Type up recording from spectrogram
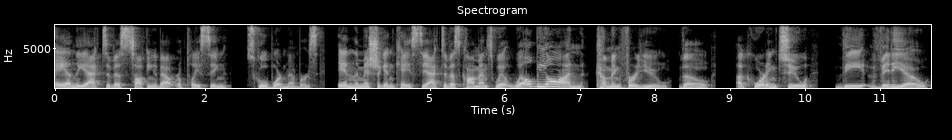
and the activists talking about replacing school board members. In the Michigan case, the activist comments went well beyond coming for you, though. According to the video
